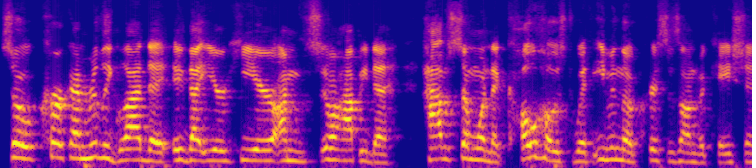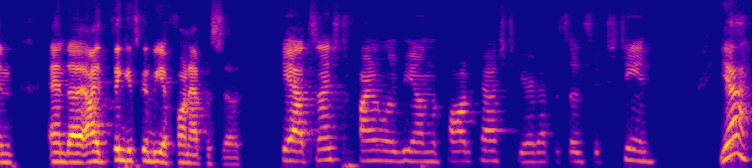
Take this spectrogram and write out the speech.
So kirk i'm really glad to, that you're here. I'm so happy to have someone to co-host with even though chris is on vacation and uh, i think it's going to be a fun episode. Yeah it's nice to finally be on the podcast here at episode 16 yeah,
